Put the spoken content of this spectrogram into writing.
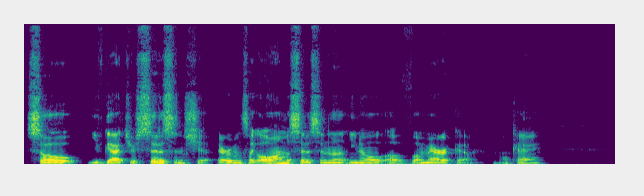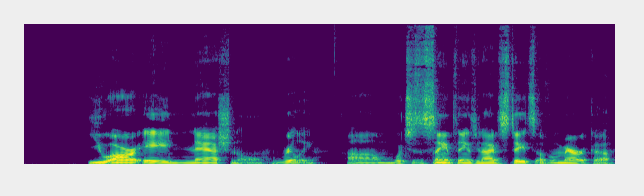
so you've got your citizenship. Everyone's like, "Oh, I'm a citizen, of, you know, of America." Okay, you are a national, really, um, which is the same thing as United States of America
